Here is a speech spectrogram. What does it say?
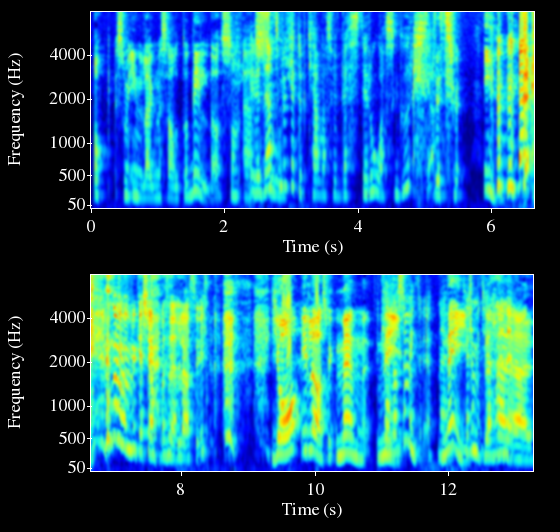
och som är inlagd med salt och dill då, som är, Är det den som brukar typ kallas för västeråsgurka? Det tror jag inte. Som man brukar köpa såhär lösvikt. Ja, i Lösvik, men nej. Kallas de inte det? Nej, de inte det här Nej, nej. är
